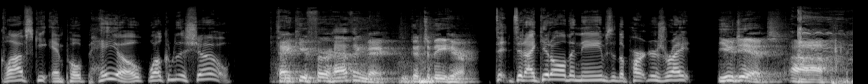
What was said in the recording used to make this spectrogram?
Glovsky, and Popeo. Welcome to the show. Thank you for having me. Good to be here. D- did I get all the names of the partners right? You did. Uh,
